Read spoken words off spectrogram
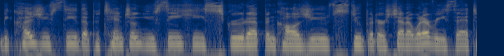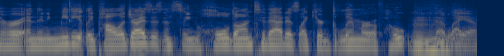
because you see the potential, you see he screwed up and calls you stupid or shut up, whatever he said to her, and then immediately apologizes, and so you hold on to that as like your glimmer of hope that like Yeah.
